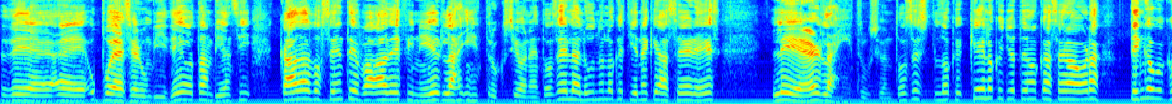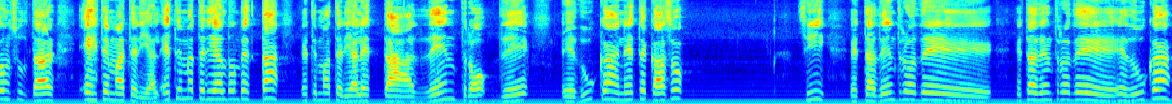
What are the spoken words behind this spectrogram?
de eh, puede ser un video también si cada docente va a definir las instrucciones entonces el alumno lo que tiene que hacer es leer las instrucciones. Entonces, lo que, ¿qué es lo que yo tengo que hacer ahora? Tengo que consultar este material. ¿Este material dónde está? Este material está dentro de Educa, en este caso. Sí, está dentro de, está dentro de Educa.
